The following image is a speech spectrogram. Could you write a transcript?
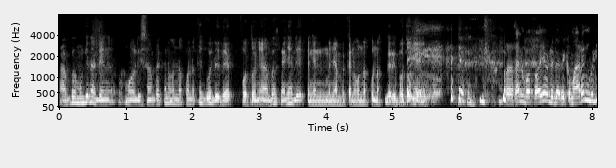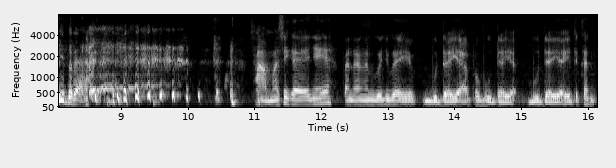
Abah mungkin ada yang mau disampaikan unek-uneknya gue udah lihat fotonya Abah kayaknya dia pengen menyampaikan unek-unek dari fotonya ya. Perasaan fotonya udah dari kemarin begitu dah. Sama sih kayaknya ya pandangan gue juga ya budaya apa budaya budaya itu kan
